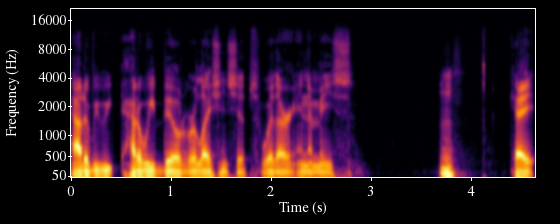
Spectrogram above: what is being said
How do we how do we build relationships with our enemies? Hmm. Okay.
